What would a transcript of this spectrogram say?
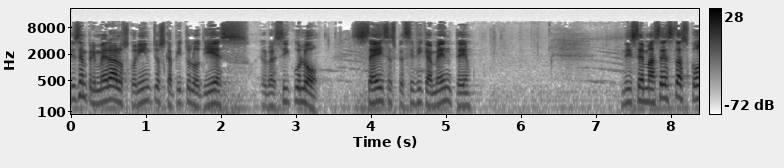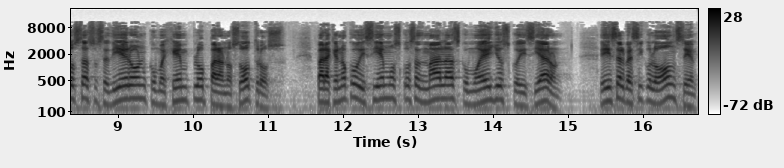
Dice en primera a los Corintios capítulo 10, el versículo 6 específicamente, Dice, mas estas cosas sucedieron como ejemplo para nosotros, para que no codiciemos cosas malas como ellos codiciaron. Dice el versículo 11,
